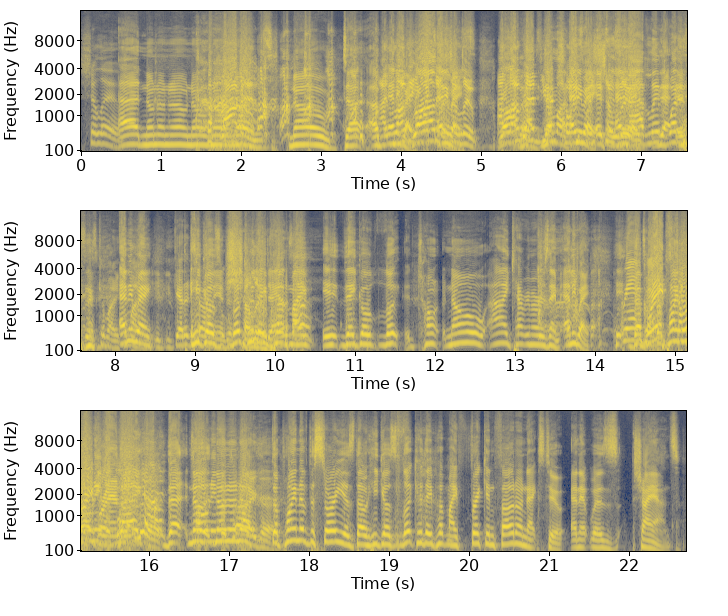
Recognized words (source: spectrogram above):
Shalhoub. uh, no, no, no, no, no, Robbins. no. no duh, uh, I anyway, love that you went to anyway, Shalhoub. I love that your choice Anyway, was it's an Shalhoub. ad lib. What is this? Come on, come anyway, on. You- you get it, he goes, look just who they put my. It, they go look. To, no, I can't remember his name. Anyway, he- Brandon. Great story, of, Brandon. the, no, Tony no, no, no. The point of the story is though he goes, look who they put my freaking photo next to, and it was Cheyenne's.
